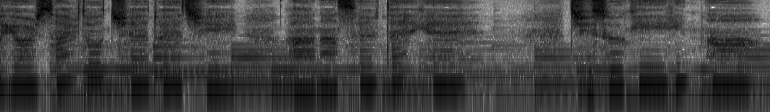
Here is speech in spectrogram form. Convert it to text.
내가 열 살도 채 되지 않았을 때에 지숙이 있나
